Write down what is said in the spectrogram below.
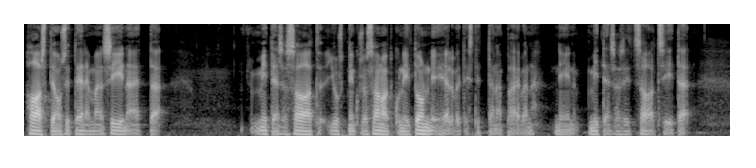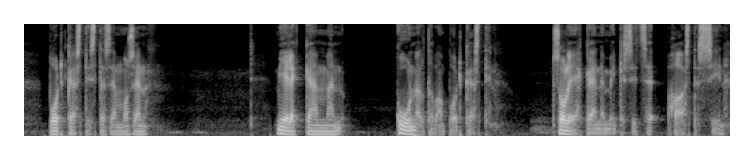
haaste on sitten enemmän siinä, että miten sä saat, just niin kuin sä sanoit, kun niitä on niin helvetisti tänä päivänä, niin miten sä sitten saat siitä podcastista semmoisen mielekkäämmän kuunneltavan podcastin. Se oli ehkä ennemminkin sitten se haaste siinä.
